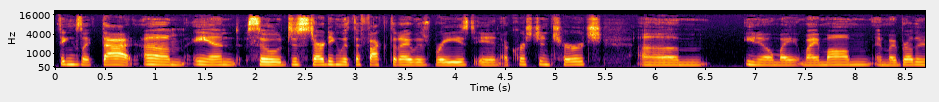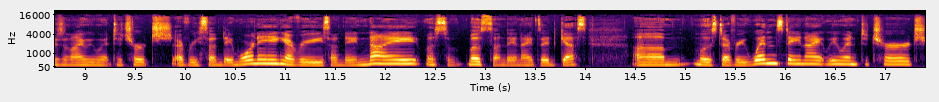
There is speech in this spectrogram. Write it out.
things like that. Um, and so, just starting with the fact that I was raised in a Christian church, um, you know, my my mom and my brothers and I we went to church every Sunday morning, every Sunday night, most of most Sunday nights, I'd guess. Um, most every Wednesday night we went to church.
